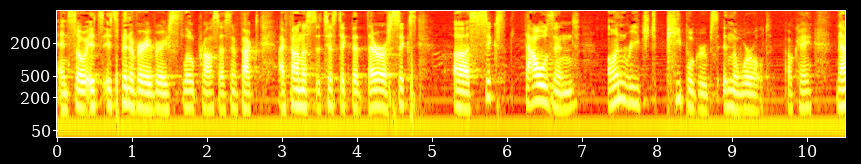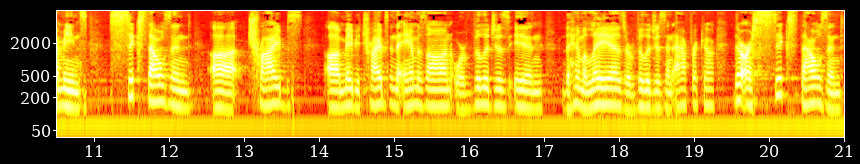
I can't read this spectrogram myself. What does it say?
and so it's, it's been a very, very slow process. In fact, I found a statistic that there are six, uh, 6,000 unreached people groups in the world, okay? That means 6,000 uh, tribes uh, maybe tribes in the Amazon or villages in the Himalayas or villages in Africa. There are 6,000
